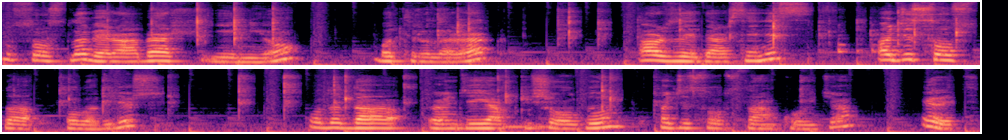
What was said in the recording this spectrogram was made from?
Bu sosla beraber yeniyor batırılarak. Arzu ederseniz acı sos da olabilir. O da daha önce yapmış olduğum acı sostan koyacağım. Evet.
